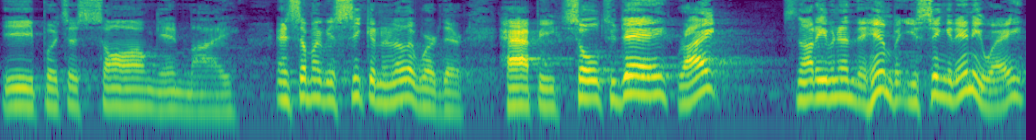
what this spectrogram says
He puts a song in my, and some of you sneak in another word there, happy soul today, right? It's not even in the hymn, but you sing it anyway.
